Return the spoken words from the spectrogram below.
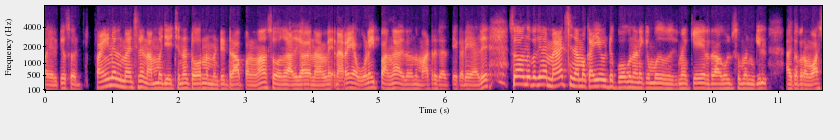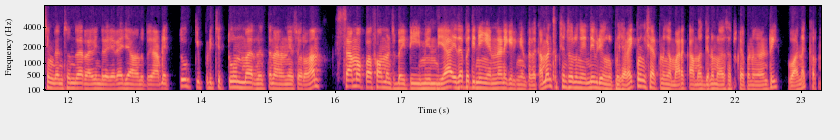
ஆயிருக்கு. ஸோ ஃபைனல் மேட்ச்சில் நம்ம ஜெயிச்சோன்னா டோர்னமெண்ட்டே ட்ரா பண்ணலாம். ஸோ அதுக்காக நல்ல நிறைய உழைப்பாங்க. அதில் வந்து மாற்று கருத்தே கிடையாது. ஸோ வந்து பார்த்தீங்கன்னா மேட்ச் நம்ம கையை விட்டு போகணும்னு நினைக்கும் போது பார்த்தீங்கன்னா கே எல் ராகுல் சுமன் கில் அதுக்கப்புறம் வாஷிங்டன் சுந்தர் ரவீந்திர ஜடேஜா வந்து பார்த்தீங்கன்னா அப்படியே தூக்கி பிடிச்சி தூண் மாதிரி நிறுத்தினாங்கன்னே சொல்லலாம். செம பர்ஃபார்மன்ஸ் பை டீம் இந்தியா இதை பற்றி நீங்கள் என்ன நினைக்கிறீங்கன்றத கமெண்ட் செக்ஷன் சொல்லுங்கள் இந்த வீடியோ உங்களுக்கு பிடிச்ச லைக் பண்ணுங்க ஷேர் பண்ணுங்கள் மறக்காம தினமும் சப்ஸ்கிரைப் பண்ணுங்கள் நன்றி. வணக்கம்.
